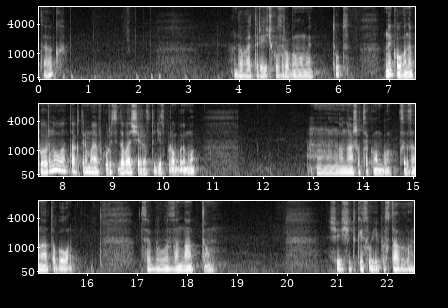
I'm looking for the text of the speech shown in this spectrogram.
Так. Давай трієчку зробимо ми тут. Нікого не повернуло, так тримаю в курсі. Давай ще раз тоді спробуємо. Ну, наше це комбо. Це занадто було. Це було занадто. Ще й щітки свої поставили.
